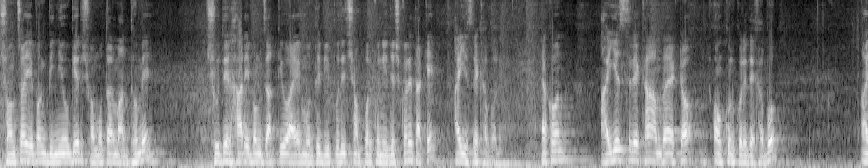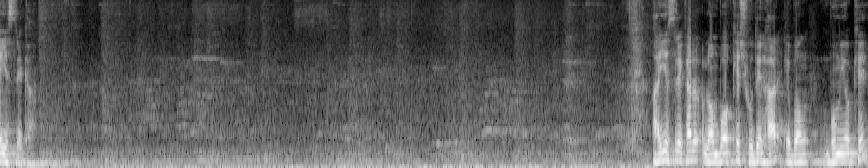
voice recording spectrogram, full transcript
সঞ্চয় এবং বিনিয়োগের সমতার মাধ্যমে সুদের হার এবং জাতীয় আয়ের মধ্যে বিপরীত সম্পর্ক নির্দেশ করে তাকে আইএস রেখা বলে। এখন আইএস রেখা আমরা একটা অঙ্কন করে দেখাবো। আইএস রেখা। আইএস রেখার লম্ব অক্ষে সুদের হার এবং ভূমি অক্ষে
